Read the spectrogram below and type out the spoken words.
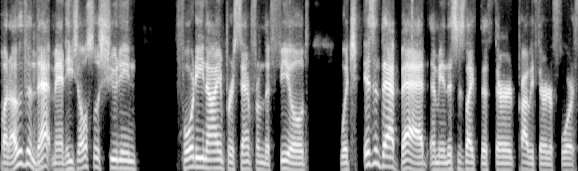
But other than Mhm. that, man, he's also shooting 49% from the field, which isn't that bad. I mean, this is like the third, probably third or fourth.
